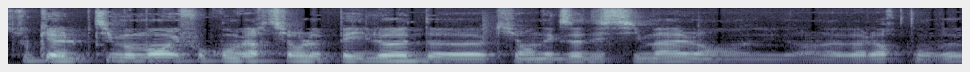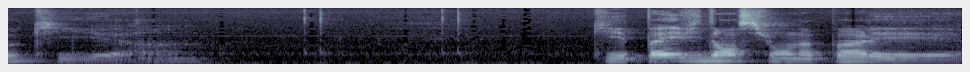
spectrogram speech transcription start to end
Surtout qu'à le petit moment, il faut convertir le payload qui est en hexadécimal en, la valeur qu'on veut, qui qui est pas évident si on n'a pas les,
